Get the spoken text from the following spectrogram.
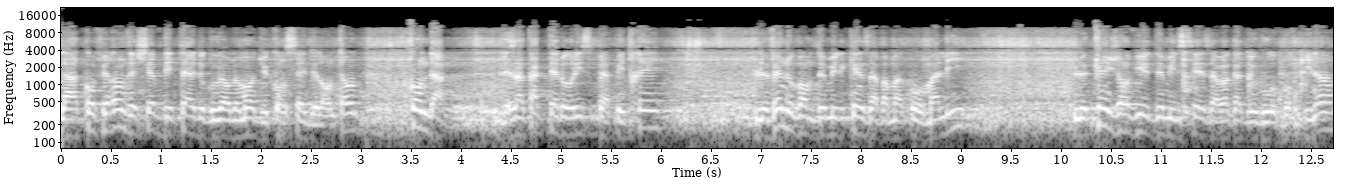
La conférence des chefs d'État et de gouvernement du Conseil de l'Entente condamne les attaques terroristes perpétrées le 20 novembre 2015 à Bamako au Mali, le 15 janvier 2016 à Ouagadougou au Burkina,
